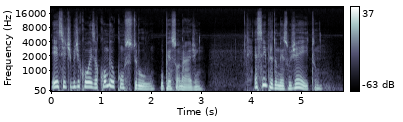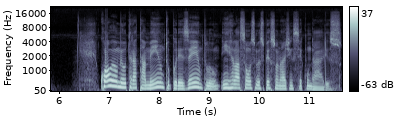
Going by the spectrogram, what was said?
esse tipo de coisa, como eu construo o personagem? É sempre do mesmo jeito? Qual é o meu tratamento, por exemplo, em relação aos meus personagens secundários?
